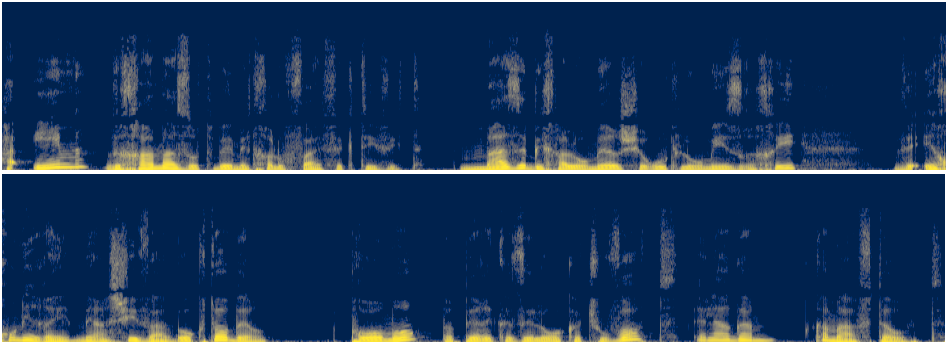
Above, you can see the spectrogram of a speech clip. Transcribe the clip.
האם וכמה זאת באמת חלופה אפקטיבית? מה זה בכלל אומר שירות לאומי-אזרחי, ואיך הוא נראה מאז 7 באוקטובר? פרומו, בפרק הזה לא רק התשובות, אלא גם כמה הפתעות.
